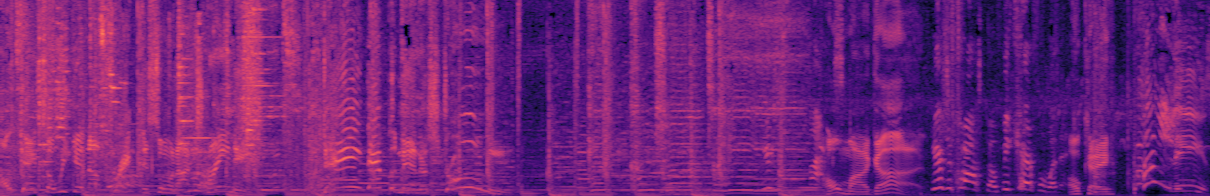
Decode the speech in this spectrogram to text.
Okay, so we getting our practice on our training. Dang, that banana's strong. Oh my God. Here's a crossbow. Be careful with it. Okay. Please.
